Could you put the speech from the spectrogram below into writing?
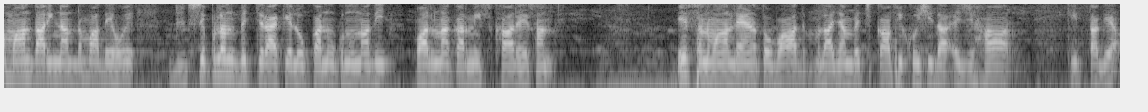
ਇਮਾਨਦਾਰੀ ਨਾਲ ਨਿਭਾਉਂਦੇ ਹੋਏ ਡਿਸਪਲਨ ਵਿੱਚ ਰਹਿ ਕੇ ਲੋਕਾਂ ਨੂੰ ਕਾਨੂੰਨਾਂ ਦੀ ਪਾਲਣਾ ਕਰਨੀ ਸਿਖਾ ਰਹੇ ਸਨ। ਇਸ ਸਨਮਾਨ ਲੈਣ ਤੋਂ ਬਾਅਦ ਮੁਲਾਜ਼ਮ ਵਿੱਚ ਕਾਫੀ ਖੁਸ਼ੀ ਦਾ ਇਜ਼ਹਾਰ ਕੀਤਾ ਗਿਆ।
